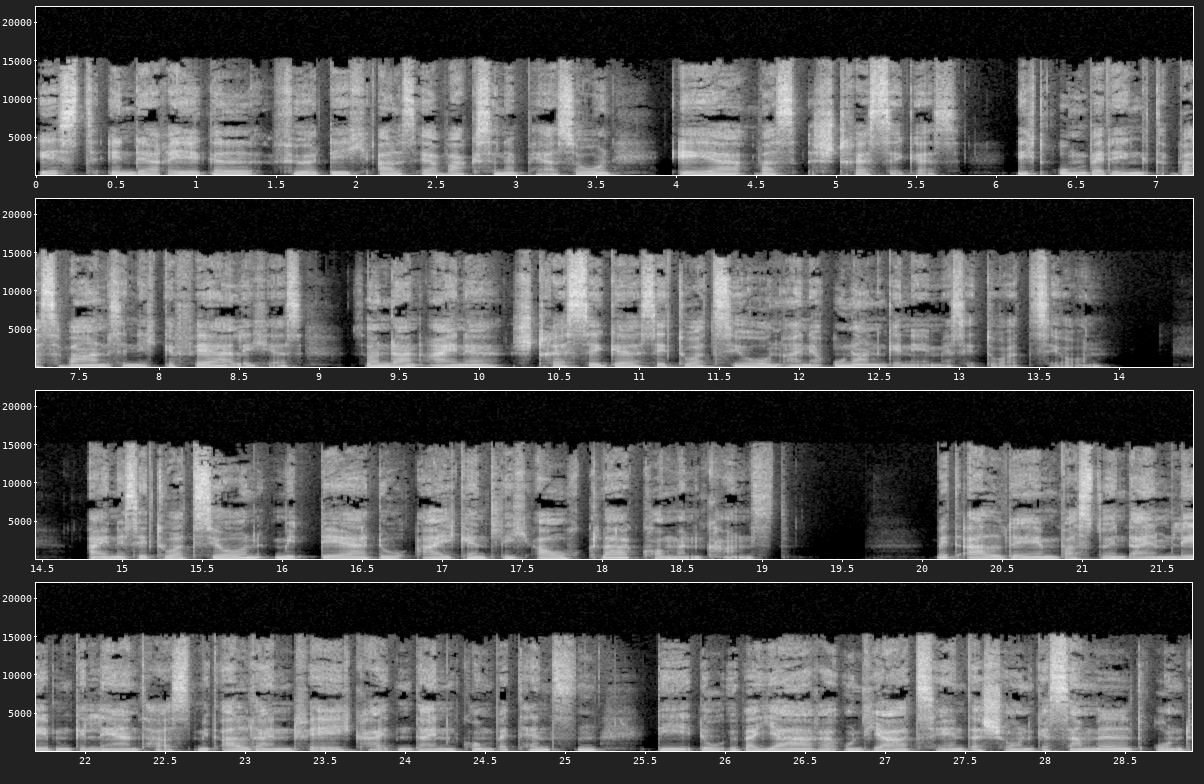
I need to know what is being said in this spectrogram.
ist in der Regel für dich als erwachsene Person eher was Stressiges, nicht unbedingt was wahnsinnig Gefährliches, sondern eine stressige Situation, eine unangenehme Situation. Eine Situation, mit der du eigentlich auch klarkommen kannst. Mit all dem, was du in deinem Leben gelernt hast, mit all deinen Fähigkeiten, deinen Kompetenzen, die du über Jahre und Jahrzehnte schon gesammelt und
